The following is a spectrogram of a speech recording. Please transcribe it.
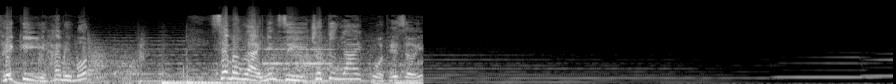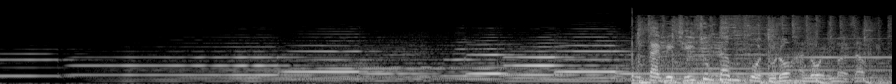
Thế kỷ 21 sẽ mang lại những gì cho tương lai của thế giới? Tại vị trí trung tâm của thủ đô Hà Nội mở rộng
